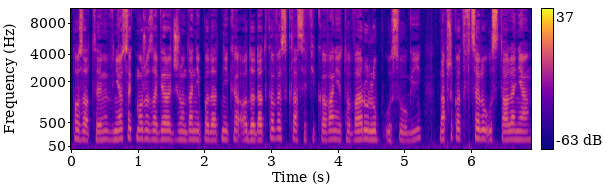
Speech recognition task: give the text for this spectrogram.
Poza tym wniosek może zawierać żądanie podatnika o dodatkowe sklasyfikowanie towaru lub usługi, np. w celu ustalenia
